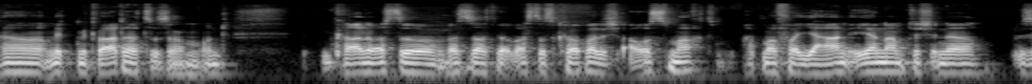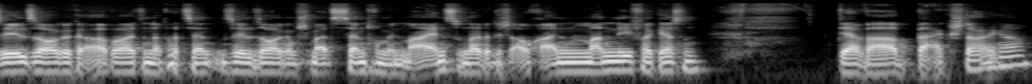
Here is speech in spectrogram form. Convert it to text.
äh, mit, mit Vata zusammen. Und gerade was du, was sagt, was das körperlich ausmacht, hat man vor Jahren ehrenamtlich in der Seelsorge gearbeitet, in der Patientenseelsorge im Schmerzzentrum in Mainz und da werde ich auch einen Mann nie vergessen. Der war Bergsteiger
